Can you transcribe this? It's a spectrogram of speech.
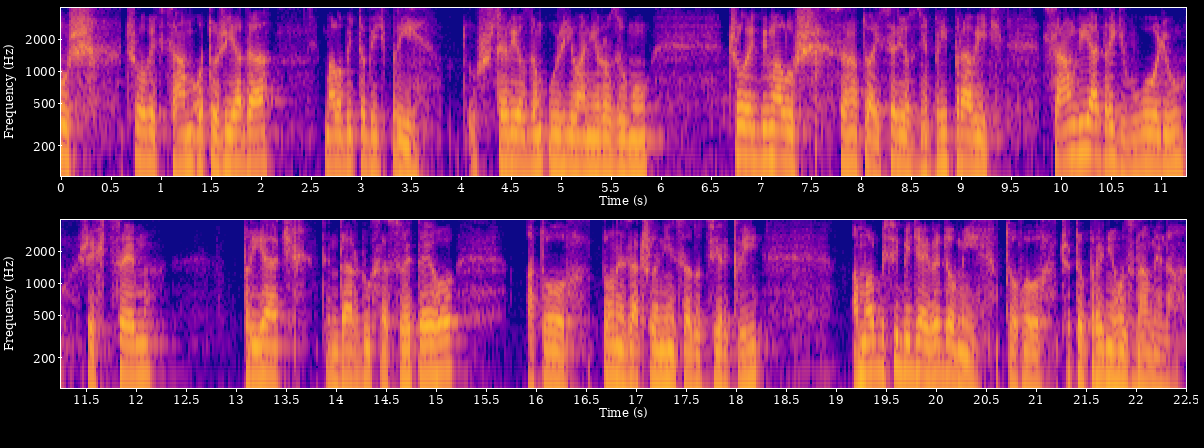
už človek sám o to žiada. Malo by to byť pri už serióznom užívaní rozumu, Človek by mal už sa na to aj seriózne pripraviť, sám vyjadriť vôľu, že chcem prijať ten dar Ducha Svetého a to plné začlenie sa do cirkvy. A mal by si byť aj vedomý toho, čo to pre neho znamená.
